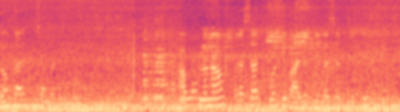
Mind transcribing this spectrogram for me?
धोका शंभर. आपलं नाव? प्रसाद कोटी भाजप जिल्हा सरचिटणीस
